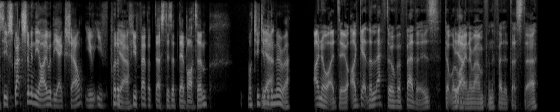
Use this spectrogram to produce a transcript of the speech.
so you've scratched them in the eye with the eggshell. You you've put a Yeah. few feather dusters up their bottom. What do you do Yeah. with the mirror? I know what I'd do. I'd get the leftover feathers that were Yeah. lying around from the feather duster,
